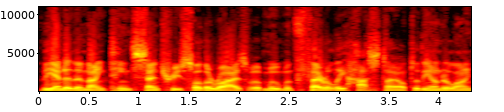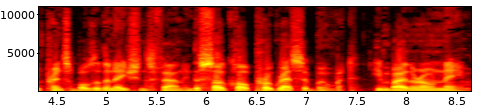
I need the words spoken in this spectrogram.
The end of the 19th century saw the rise of a movement thoroughly hostile to the underlying principles of the nation's founding, the so called progressive movement, even by their own name.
